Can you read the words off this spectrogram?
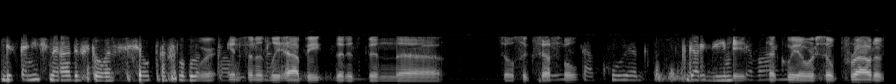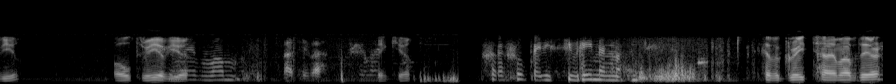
Бесконечно рада, что у вас все прошло We're благополучно. infinitely happy that it's been uh, so successful. Takuya, we're so proud of you, all three of you. Thank you. Have a great time up there.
